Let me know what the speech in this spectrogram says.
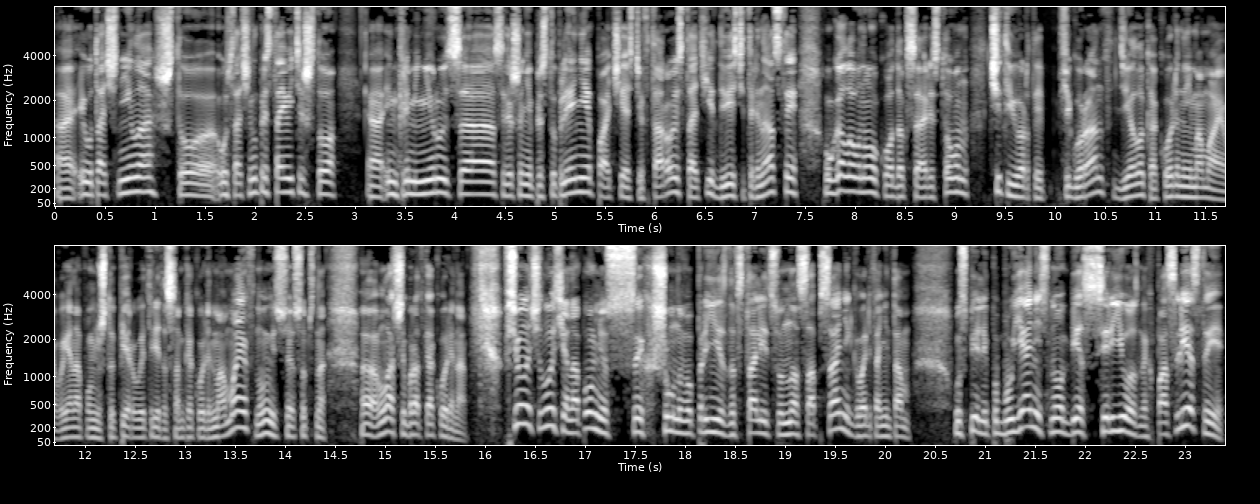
э, и уточнила, что, уточнил представитель, что инкриминируется совершение преступления по части 2 статьи 213 Уголовного кодекса. Арестован четвертый фигурант дела Кокорина и Мамаева. Я напомню, что первый и третий сам Кокорин Мамаев, ну и, собственно, младший брат Кокорина. Все началось, я напомню, с их шумного приезда в столицу на Сапсане. Говорит, они там успели побуянить, но без серьезных последствий.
